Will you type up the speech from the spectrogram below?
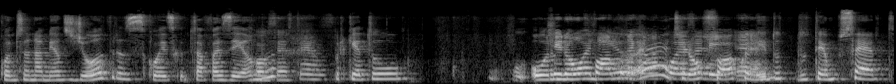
condicionamentos de outras coisas que tu tá fazendo Com certeza. porque tu Tirou o ali, foco daquela é, coisa tirou ali, o foco é. ali do, do tempo certo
